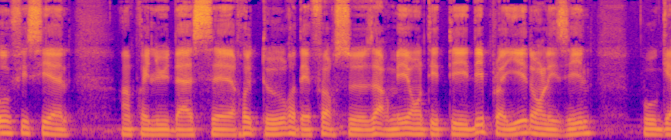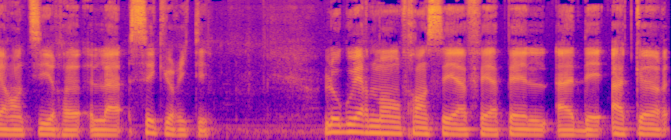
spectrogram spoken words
officielles. En prélude à ces retours, des forces armées ont été déployées dans les îles pour garantir la sécurité. Le gouvernement français a fait appel à des hackers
